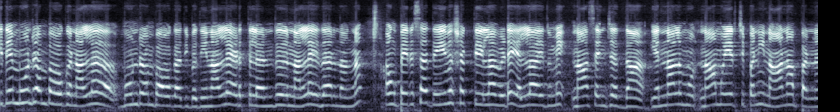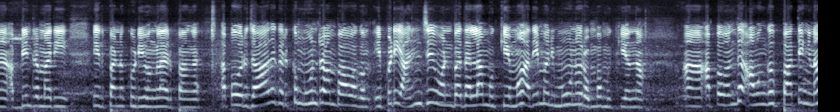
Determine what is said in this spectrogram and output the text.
இதே மூன்றாம் பாவகம் நல்ல மூன்றாம் பாவக அதிபதி நல்ல இடத்துல இருந்து நல்ல இதாக இருந்தாங்கன்னா அவங்க பெருசாக தெய்வ சக்தியெல்லாம் விட எல்லா இதுவுமே நான் செஞ்சது தான் என்னால் மு நான் முயற்சி பண்ணி நானாக பண்ணேன் அப்படின்ற மாதிரி இது பண்ணக்கூடியவங்களாம் இருப்பாங்க. அப்போ ஒரு ஜாதகருக்கு மூன்றாம் பாவகம் எப்படி அஞ்சு ஒன்பதெல்லாம் முக்கியமோ அதே மாதிரி மூணும் ரொம்ப முக்கியம்தான். அப்போ வந்து அவங்க பார்த்தீங்கன்னா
